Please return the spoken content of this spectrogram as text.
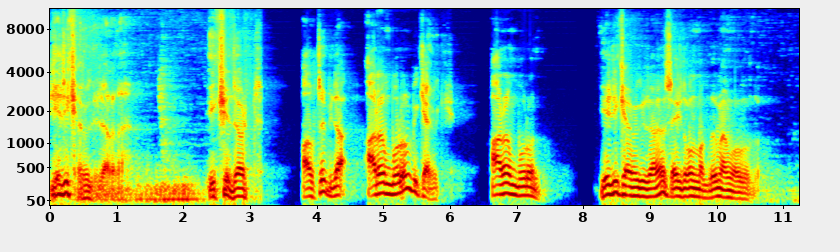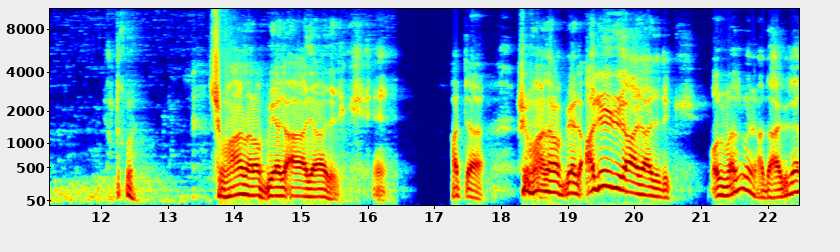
Yedi kemik üzerine. İki, dört, altı bir de arın burun bir kemik. Arın burun. Yedi kemik üzerine secde olmaklığı memnunluğu. Yaptık mı? Sübhane Rabbiyel Ala dedik. Hatta Sübhane Rabbiyel Aliyyül Ala dedik. Olmaz mı? Ha, daha güzel.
